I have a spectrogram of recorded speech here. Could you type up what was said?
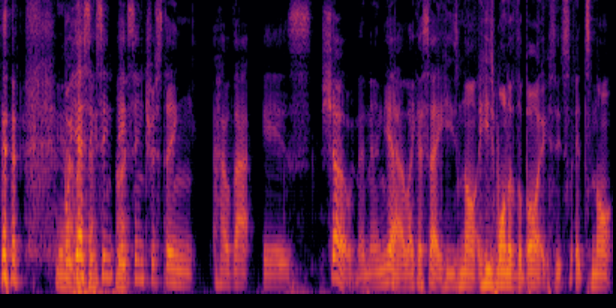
but yes, okay. it's in, Right. it's interesting how that is shown, and and yeah, like I say, he's not he's one of the boys. It's it's not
